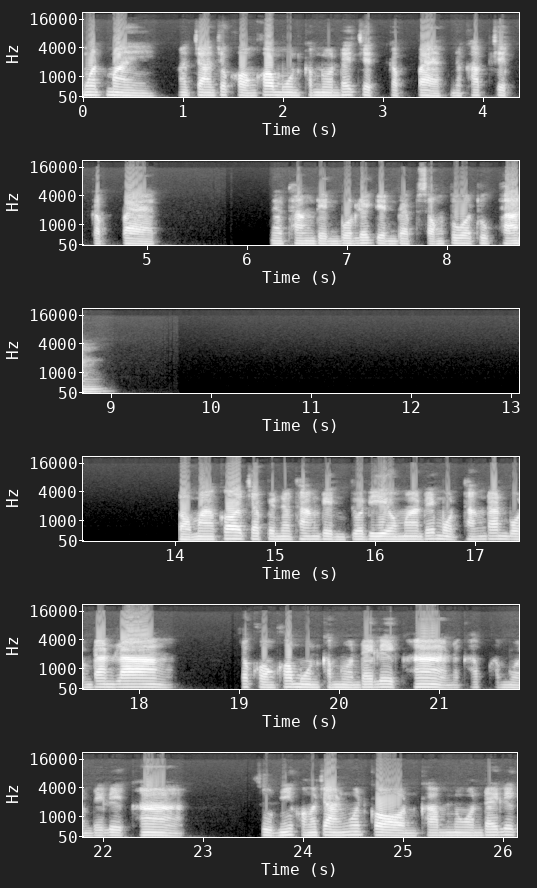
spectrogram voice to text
งวดใหม่ อาจารย์เจ้าของข้อมูลคำนวณได้7กับ8นะครับ7กับ8แนวทางเด่นบนเลขเด่นแบบ2ตัวทุกท่าน ต่อมาก็จะเป็นแนวทางเด่นตัวเดียวมาได้หมดทั้งด้านบนด้านล่าง เจ้าของข้อมูลคำนวณได้เลข 5 นะครับคำนวณได้เลข 5 สูตรนี้ของอาจารย์งวดก่อนคำนวณได้เลข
